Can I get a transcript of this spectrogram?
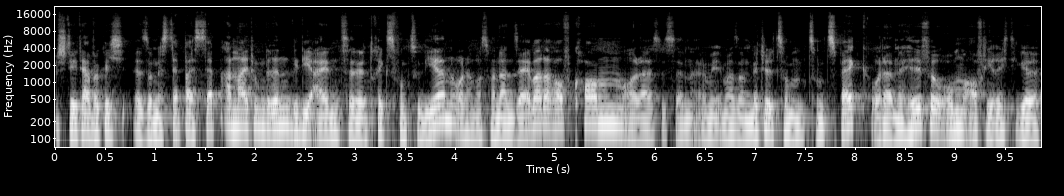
steht da wirklich äh, so eine Step-by-Step-Anleitung drin, wie die einzelnen Tricks funktionieren? Oder muss man dann selber darauf kommen? Oder ist es dann irgendwie immer so ein Mittel zum, zum Zweck oder eine Hilfe, um auf die richtige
